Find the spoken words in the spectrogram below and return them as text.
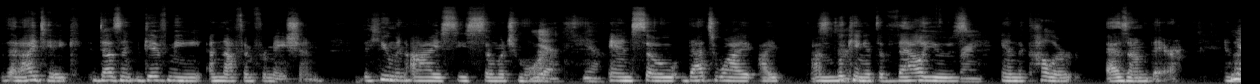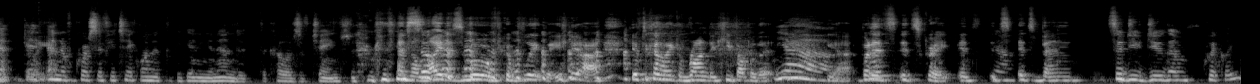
that I take doesn't give me enough information. The human eye sees so much more. Yes. Yeah. And so that's why I, I'm looking at the values Right. and the color as I'm there. And yeah. And, and of course, if you take one at the beginning and end, it, the colors have changed and everything. And the so- light has moved completely. Yeah. You have to kind of like run to keep up with it. Yeah. Yeah. But it's it's great. It's it's it's been So do you do them quickly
